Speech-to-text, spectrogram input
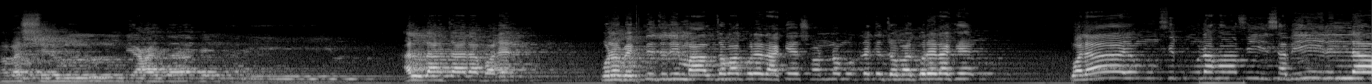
فبشرهم بعذاب أليم আল্লাহ তাআলা বলেন কোন ব্যক্তি যদি মাল জমা করে রাখে স্বর্ণ মুদ্রাকে জমা করে রাখে ওয়ালা ইউনফিকুনাহা ফি সাবিলিল্লাহ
